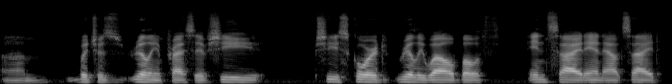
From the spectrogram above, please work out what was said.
um, which was really impressive. She she scored really well both inside and outside,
